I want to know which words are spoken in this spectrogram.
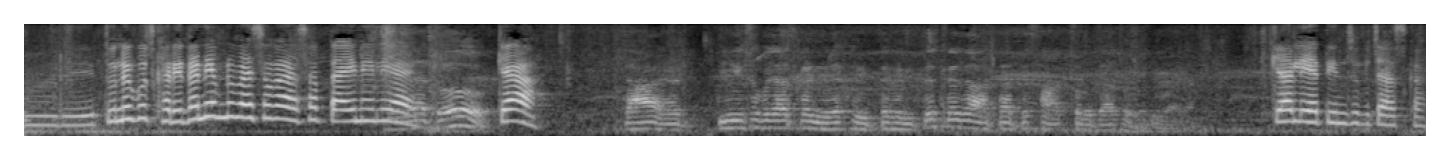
अरे तूने कुछ खरीदा नहीं अपने पैसों का? सब ताई नहीं लिया है। तो। क्या? तीन सौ पचास का खरीदते खरीदते आता तो सात सौ पचास क्या लिया तीन सौ पचास का?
